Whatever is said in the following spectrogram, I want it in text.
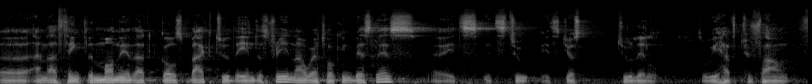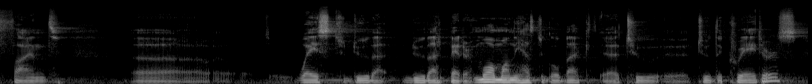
Uh, and I think the money that goes back to the industry. Now we're talking business. Uh, it's it's too it's just too little. So we have to found, find uh, ways to do that do that better. More money has to go back uh, to uh, to the creators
